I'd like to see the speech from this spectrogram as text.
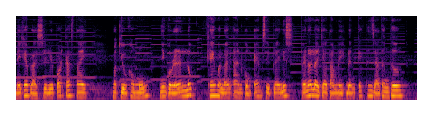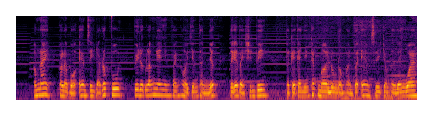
để khép lại series podcast này. Mặc dù không muốn, nhưng cũng đã đến lúc Khang và Lan Anh cùng MC Playlist phải nói lời chào tạm biệt đến các thính giả thân thương. Hôm nay, câu lạc bộ MC đã rất vui vì được lắng nghe những phản hồi chân thành nhất từ các bạn sinh viên và kể cả những khách mời luôn đồng hành với MC trong thời gian qua.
